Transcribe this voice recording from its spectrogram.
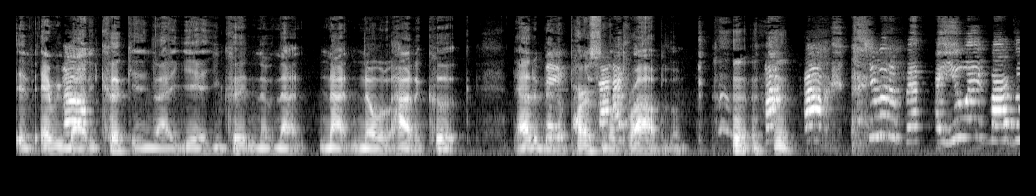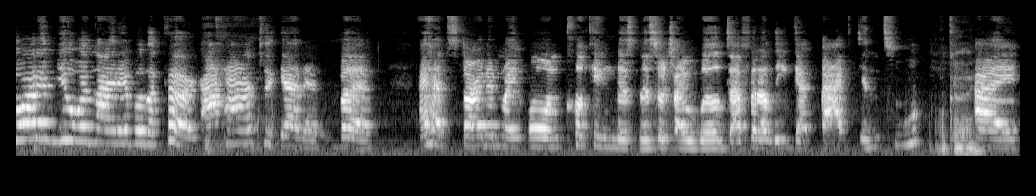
if everybody no. cooking, like yeah, you couldn't have not not know how to cook. That'd have been a personal problem. she would You ain't my daughter if you were not able to cook. I had to get it, but I had started my own cooking business, which I will definitely get back into. Okay. I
